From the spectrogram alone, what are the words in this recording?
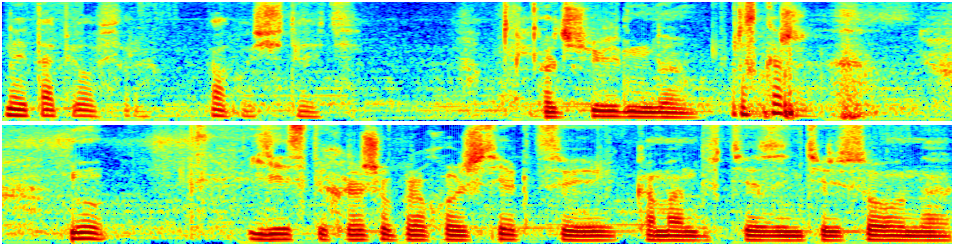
на этапе оффера? Как вы считаете? Очевидно, да. Расскажи. Ну, если ты хорошо проходишь секции, команда в тебе заинтересована,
